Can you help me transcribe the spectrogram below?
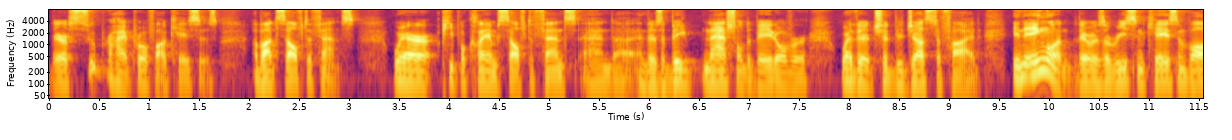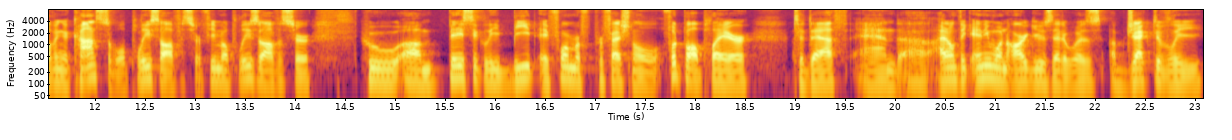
there are super high profile cases about self defense where people claim self defense, and, uh, and there's a big national debate over whether it should be justified. In England, there was a recent case involving a constable, a police officer, female police officer, who um, basically beat a former professional football player to death. And uh, I don't think anyone argues that it was objectively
